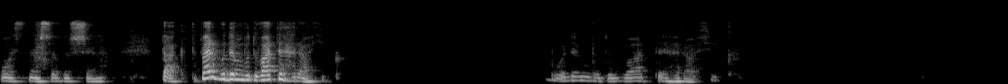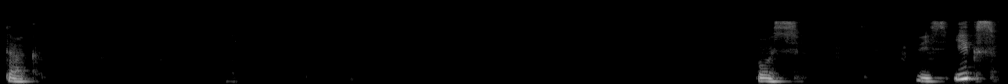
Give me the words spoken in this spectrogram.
Ось наша вершина. Так, тепер будемо будувати графік. Будемо будувати графік. Так. Ось вісь х.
